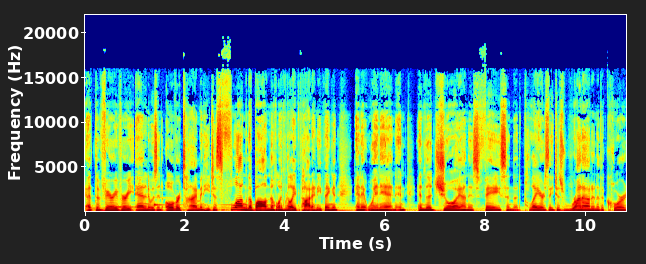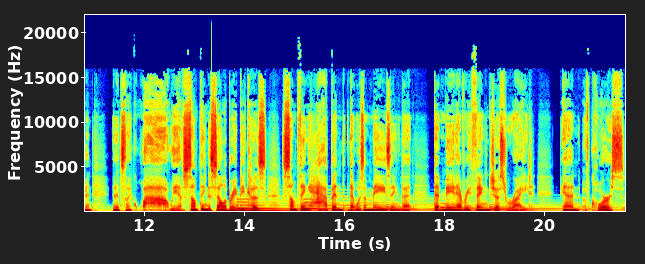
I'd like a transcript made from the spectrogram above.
at the very, very end, and it was in overtime, and he just flung the ball. No one really thought anything, and and it went in. And and the joy on his face and the players, they just run out into the court and and it's like, wow, we have something to celebrate because something happened that was amazing, that that made everything just right. And of course,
